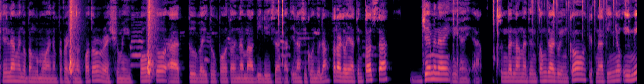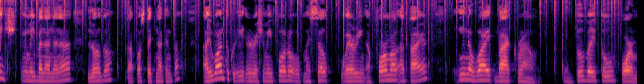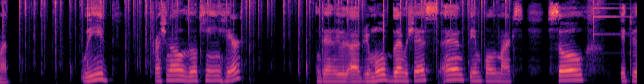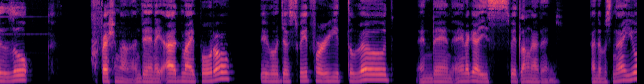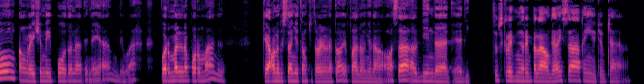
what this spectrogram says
Kailangan mo bang gumawa ng professional photo, resume photo, at 2x2 photo na mabilisan at ilang segundo lang? Tara, gawin natin to sa Gemini AI app. Sundan lang natin tong gagawin ko. Click natin yung image, yung may banana na logo. Tapos type natin to. I want to create a resume photo of myself wearing a formal attire in a white background in 2x2 format with professional looking hair. And then we will add remove blemishes and pimple marks. So it will look professional. And then I add my photo. We will just wait for it to load. And then, ayun na guys, wait lang natin. Lalabas na yung pang resume photo natin. Ayan, di ba? Formal na formal. Kaya kung nagustuhan nyo itong tutorial na to, i-follow nyo lang ako sa albin.edit. Subscribe nyo rin pala ako guys sa aking YouTube channel.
